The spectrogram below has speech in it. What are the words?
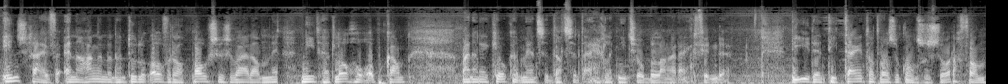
inschrijven. En dan hangen er natuurlijk overal posters waar dan net niet het logo op kan. Maar dan denk je ook aan mensen dat ze het eigenlijk niet zo belangrijk vinden. Die identiteit, dat was ook onze zorg van...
